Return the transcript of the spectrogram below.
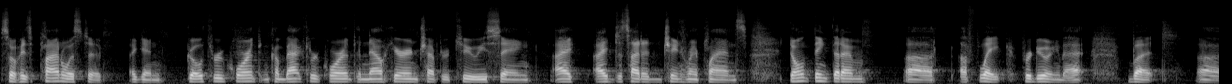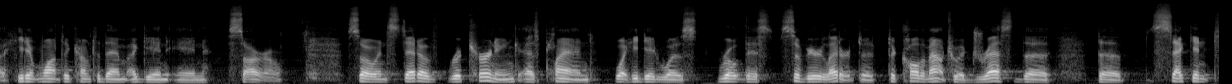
So his plan was to, again, go through Corinth and come back through Corinth. And now, here in chapter 2, he's saying, I, I decided to change my plans. Don't think that I'm uh, a flake for doing that, but uh, he didn't want to come to them again in sorrow. So instead of returning as planned, what he did was wrote this severe letter to, to call them out, to address the, the second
